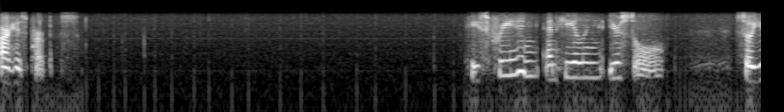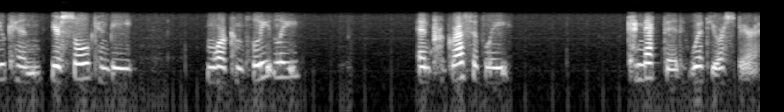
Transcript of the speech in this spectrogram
are his purpose. He's freeing and healing your soul so you can your soul can be more completely and progressively connected with your spirit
